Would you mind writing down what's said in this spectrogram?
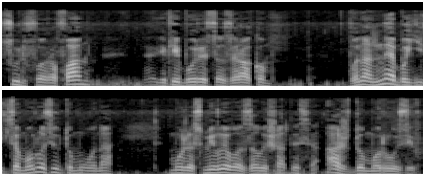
сульфорофан, який бореться з раком. Вона не боїться морозів, тому вона може сміливо залишатися аж до морозів.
